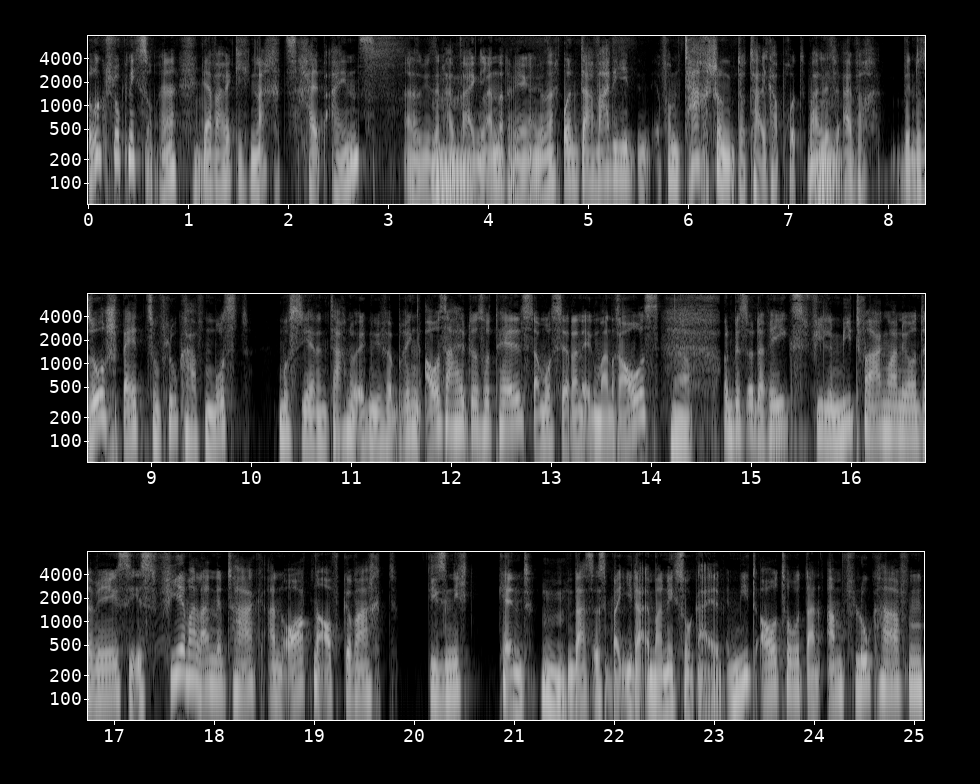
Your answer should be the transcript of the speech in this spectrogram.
Rückflug nicht so. Ja? Der war wirklich nachts halb eins. Also wir sind halb drei gelandet, habe ich ja gesagt. Und da war die vom Tag schon total kaputt, weil es einfach, wenn du so spät zum Flughafen musst, musst du ja den Tag nur irgendwie verbringen, außerhalb des Hotels, da musst du ja dann irgendwann raus Ja. und bist unterwegs, viele Mietwagen waren wir unterwegs, sie ist viermal an dem Tag an Orten aufgewacht, die sie nicht kennt. Und das ist bei Ida immer nicht so geil. Im Mietauto, dann am Flughafen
